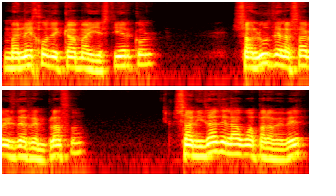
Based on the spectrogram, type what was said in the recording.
manejo de cama y estiércol, salud de las aves de reemplazo, sanidad del agua para beber,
